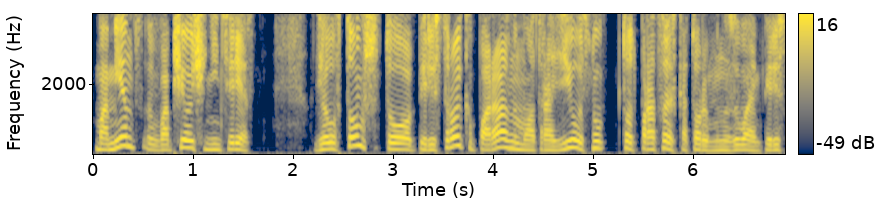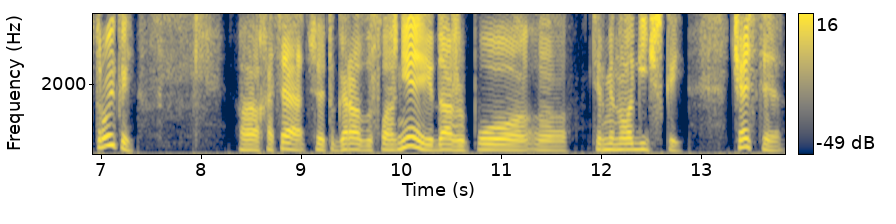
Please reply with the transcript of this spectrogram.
момент вообще очень интересный. Дело в том, что перестройка по-разному отразилась, ну, тот процесс, который мы называем перестройкой, э, хотя все это гораздо сложнее, и даже по э, терминологической части,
